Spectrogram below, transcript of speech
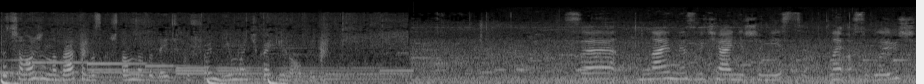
Тут ще можна набрати безкоштовну водичку, що Дімочка і робить. Це найнезвичайніше місце, найособливіше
